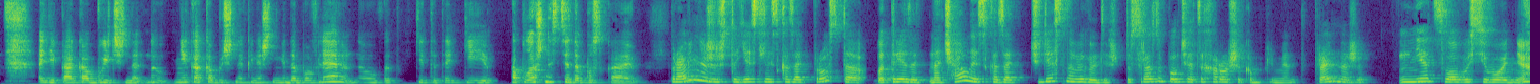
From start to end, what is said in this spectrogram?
а не как обычно. Ну, не как обычно, конечно, не добавляю, но вот какие-то такие оплошности допускаю. Правильно же, что если сказать просто, отрезать начало и сказать «чудесно выглядишь», то сразу получается хороший комплимент. Правильно же? Нет слова сегодня.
